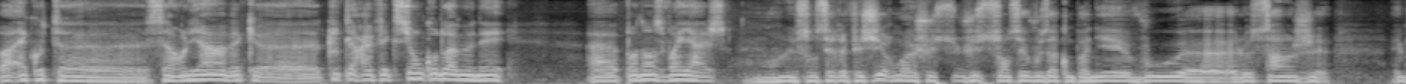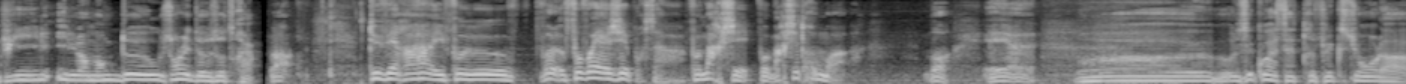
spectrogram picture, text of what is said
Bon, écoute, euh, c'est en lien avec euh, toute la réflexion qu'on doit mener euh, pendant ce voyage. On est censé réfléchir, moi je suis juste censé vous accompagner, vous, euh, le singe. Et puis il, il en manque deux, où sont les deux autres frères Bon, tu verras, il faut, faut, faut voyager pour ça. Faut marcher, faut marcher trois mois. Bon, et Euh, c'est quoi cette réflexion là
